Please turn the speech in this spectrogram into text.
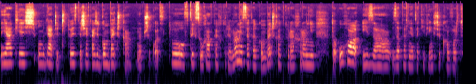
jakieś umygacze, czy tu jest też jakaś gąbeczka, na przykład tu w tych słuchawkach, które mam, jest taka gąbeczka, która chroni to ucho i za, zapewnia taki większy komfort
